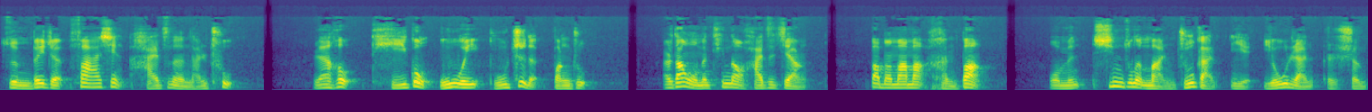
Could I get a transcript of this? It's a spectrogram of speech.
准备着发现孩子的难处，然后提供无微不至的帮助。而当我们听到孩子讲“爸爸妈妈很棒”，我们心中的满足感也油然而生，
